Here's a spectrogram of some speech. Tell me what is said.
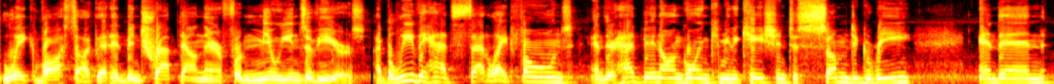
Lake Vostok that had been trapped down there for millions of years. I believe they had satellite phones and there had been ongoing communication to some degree, and then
